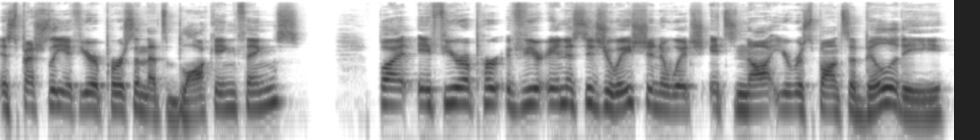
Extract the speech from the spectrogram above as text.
especially if you're a person that's blocking things. But if you're a per- if you're in a situation in which it's not your responsibility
